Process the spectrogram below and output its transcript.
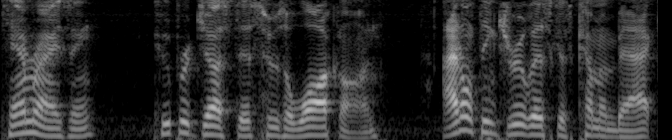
Cam Rising, Cooper Justice, who's a walk on. I don't think Drew Lisk is coming back.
